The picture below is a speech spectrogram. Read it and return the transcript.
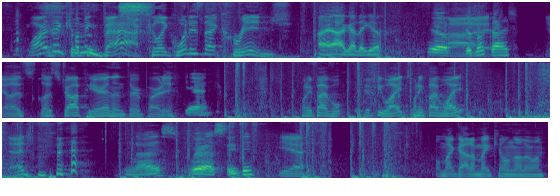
fuck? Why are they coming back? Like, what is that cringe? Alright, I gotta go. Yeah. Good uh, luck, guys. Yeah, let's let's drop here and then third party. yeah. 25, 50 white, 25 white. Dead. Nice. Where at sleepy? yeah. Oh my god, I might kill another one.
